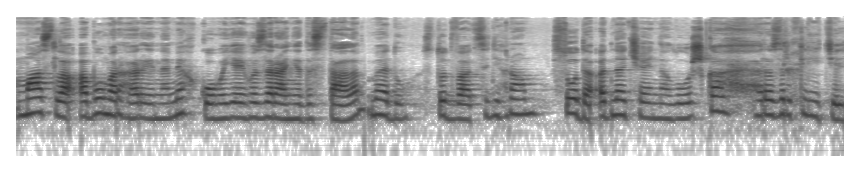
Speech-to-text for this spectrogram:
масла або маргарина м'якого, я його зарані достала, меду 120 г, сода 1 чайна ложка, розрихлитель,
